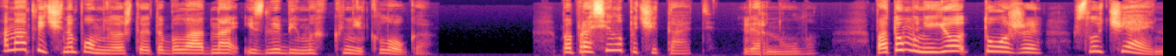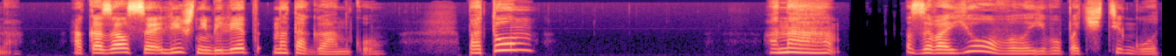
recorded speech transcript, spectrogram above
Она отлично помнила, что это была одна из любимых книг Лога. Попросила почитать, вернула. Потом у нее тоже случайно оказался лишний билет на Таганку. Потом она завоевывала его почти год.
